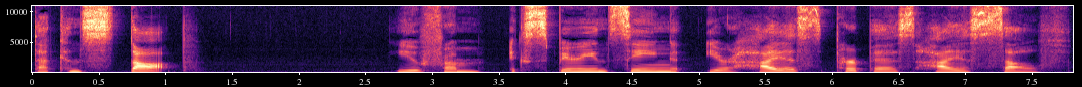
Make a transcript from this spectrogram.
that can stop you from experiencing your highest purpose, highest self.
